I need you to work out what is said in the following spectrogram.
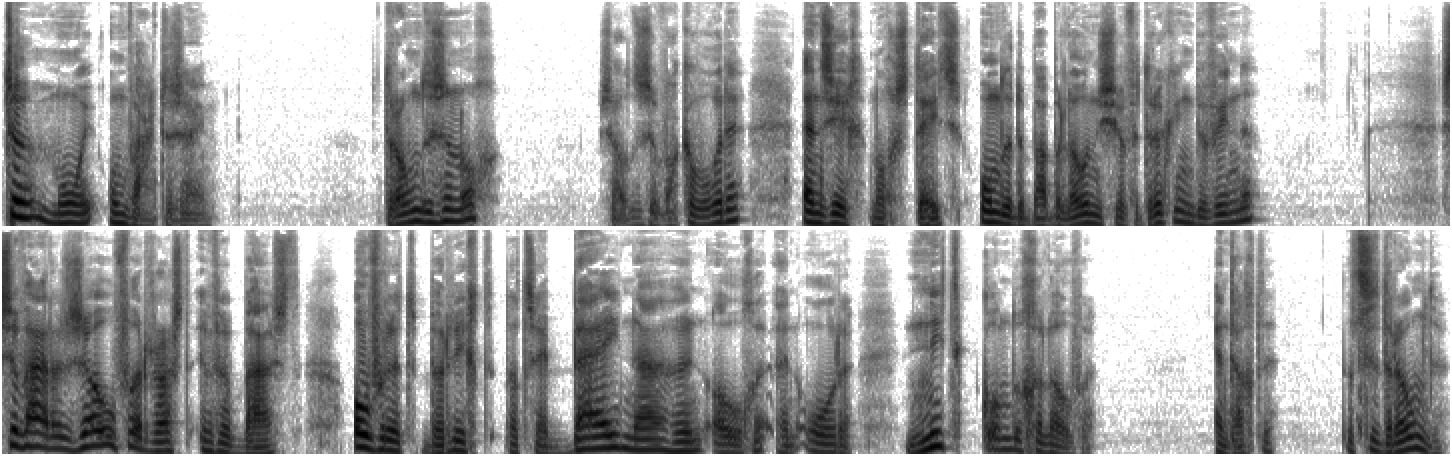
te mooi om waar te zijn. Droomden ze nog? Zouden ze wakker worden en zich nog steeds onder de Babylonische verdrukking bevinden? Ze waren zo verrast en verbaasd over het bericht dat zij bijna hun ogen en oren niet konden geloven en dachten dat ze droomden.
